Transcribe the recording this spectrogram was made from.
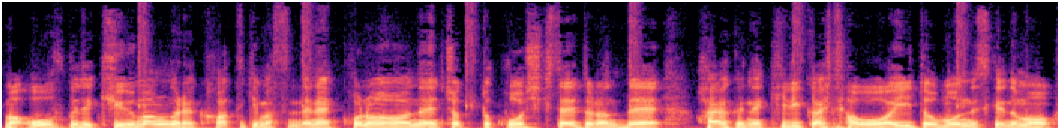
まあ往復で9万ぐらいかかってきますんでね、このね、ちょっと公式サイトなんで、早くね、切り替えた方がいいと思うんですけども、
